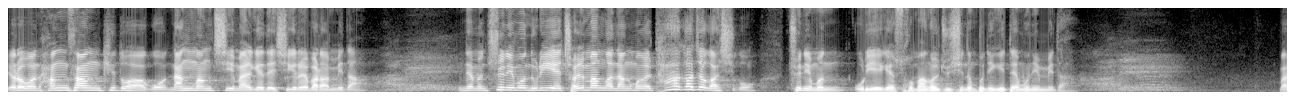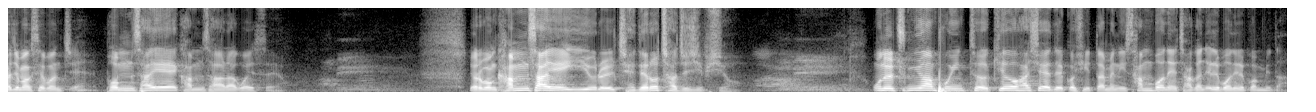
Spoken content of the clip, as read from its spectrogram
여러분 항상 기도하고 낭망치 말게 되시기를 바랍니다. 왜냐하면 주님은 우리의 절망과 낭망을 다 가져가시고 주님은 우리에게 소망을 주시는 분이기 때문입니다. 마지막 세 번째 범사에 감사하라고 했어요. 여러분 감사의 이유를 제대로 찾으십시오. 오늘 중요한 포인트 기억하셔야 될 것이 있다면 이 3번의 작은 1번일 겁니다.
